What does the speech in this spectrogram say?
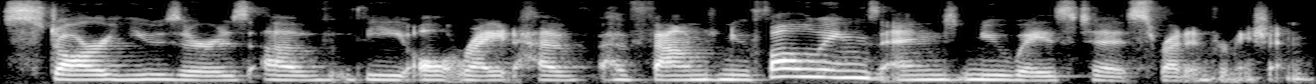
star users of the alt right have have found new followings and new ways to spread information.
